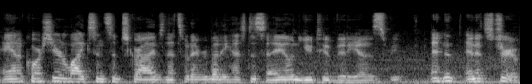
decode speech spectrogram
and of course your likes and subscribes. That's what everybody has to say on YouTube videos, and, and it's true.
